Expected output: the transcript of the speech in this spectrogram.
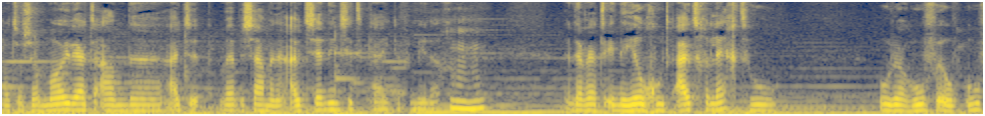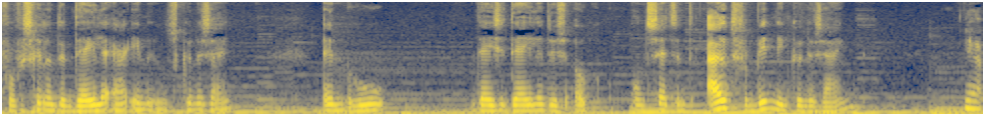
wat er zo mooi werd aan. eh, uit de, we hebben samen een uitzending zitten kijken vanmiddag. Mhm. En daar werd in heel goed uitgelegd hoe, hoe er, hoeveel, hoeveel verschillende delen er in ons kunnen zijn. En hoe deze delen dus ook ontzettend uit verbinding kunnen zijn Ja.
